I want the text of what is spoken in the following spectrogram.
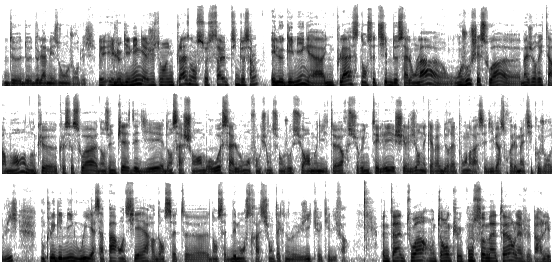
de, de- de la maison aujourd'hui. et, et le gaming a justement une place dans ce sal- type de salon? Et le gaming a une place dans ce type de salon-là. On joue chez soi euh, majoritairement, donc euh, que ce soit dans une pièce dédiée, dans sa chambre ou au salon, en fonction de si on joue sur un moniteur, sur une télé. Et chez LG, on est capable de répondre à ces diverses problématiques aujourd'hui. Donc le gaming, oui, a sa part entière dans cette, euh, dans cette démonstration technologique qu'est l'IFA. Penta, toi, en tant que consommateur, là je vais parler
